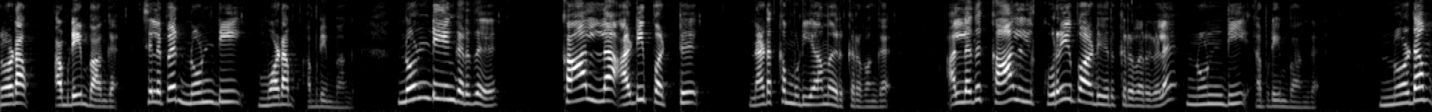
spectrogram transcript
நொடம் அப்படிம்பாங்க. சில பேர் நொண்டி மொடம் அப்படிம்பாங்க. நொண்டிங்கிறது காலில் அடிபட்டு நடக்க முடியாமல் இருக்கிறவங்க அல்லது காலில் குறைபாடு இருக்கிறவர்களை நொண்டி அப்படிம்பாங்க. நொடம்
